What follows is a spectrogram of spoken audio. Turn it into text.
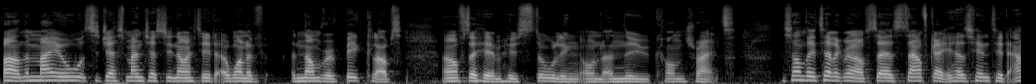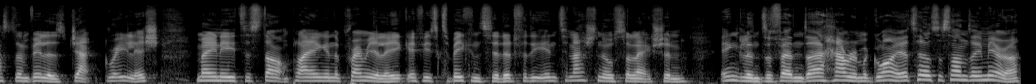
But the Mail suggests Manchester United are one of a number of big clubs after him who's stalling on a new contract. The Sunday Telegraph says Southgate has hinted Aston Villa's Jack Grealish may need to start playing in the Premier League if he's to be considered for the international selection. England defender Harry Maguire tells the Sunday Mirror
